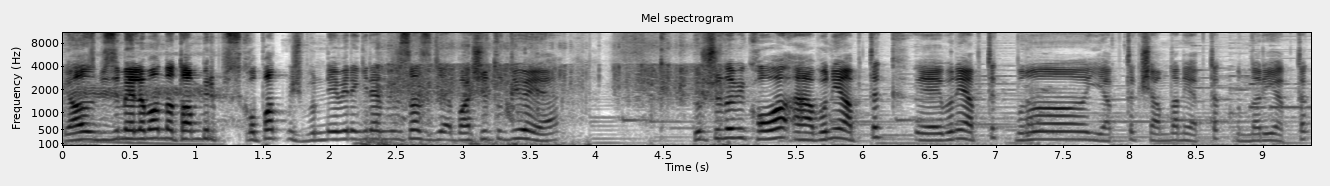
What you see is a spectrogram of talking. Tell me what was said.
Yalnız bizim eleman da tam bir psikopatmış. Bunun evine giren hırsız başı tutuyor ya. Dur şurada bir kova. Ha bunu yaptık. Ee, bunu yaptık. Bunu yaptık. Şamdanı yaptık. Bunları yaptık.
